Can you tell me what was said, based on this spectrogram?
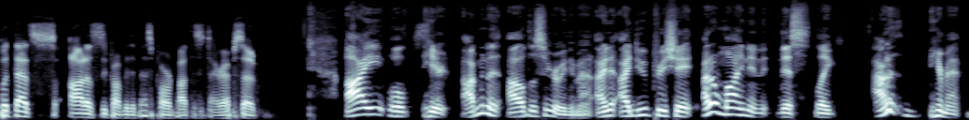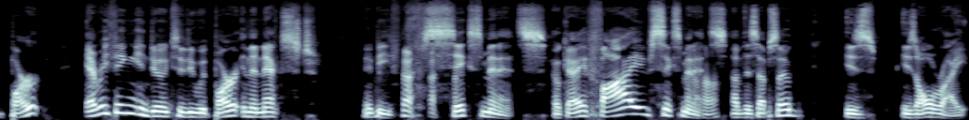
But that's honestly probably the best part about this entire episode. I well here I'm gonna I'll disagree with you, Matt. I I do appreciate I don't mind in this like I here, Matt Bart. Everything in doing to do with Bart in the next maybe six minutes, okay, five six uh-huh. minutes of this episode is is all right.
